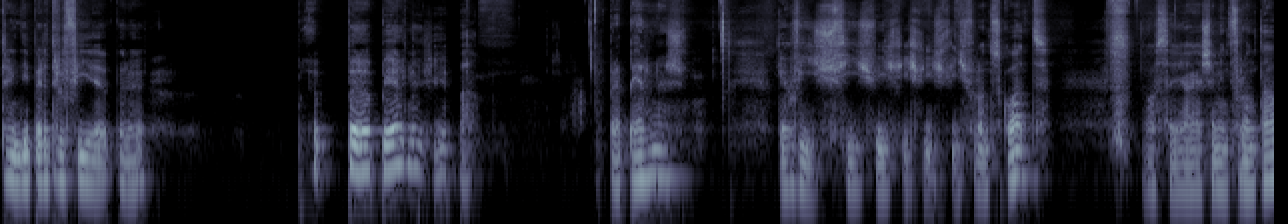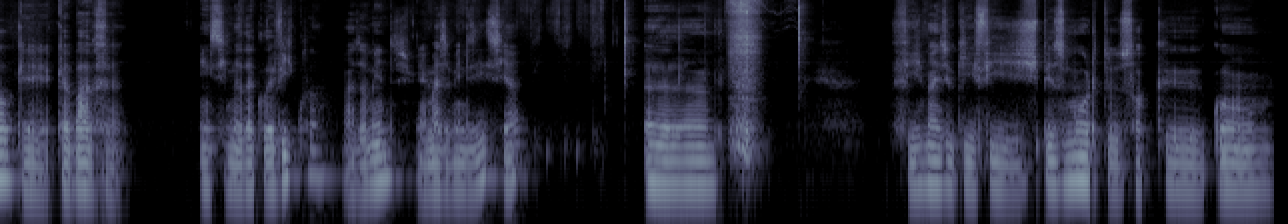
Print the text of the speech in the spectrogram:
treino de hipertrofia para, para, para pernas, epá. Para pernas, o que é que eu fiz? Fiz, fiz, fiz, fiz, fiz front squat, ou seja, agachamento frontal, que é com a barra em cima da clavícula, mais ou menos, é mais ou menos isso, já. Uh, Fiz mais o que? Fiz peso morto, só que com.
